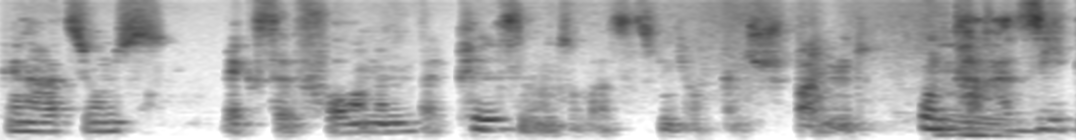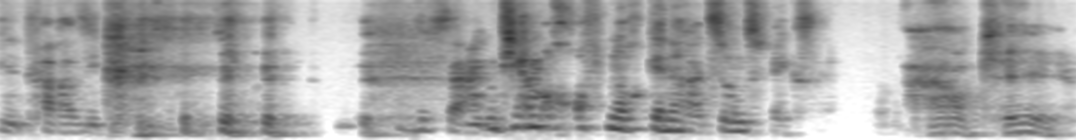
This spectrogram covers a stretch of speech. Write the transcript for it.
Generationswechselformen, bei Pilzen und sowas. Das finde ich auch ganz spannend. Und hm. Parasiten, Parasiten, würde ich sagen. Und die haben auch oft noch Generationswechsel. Ah, okay.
